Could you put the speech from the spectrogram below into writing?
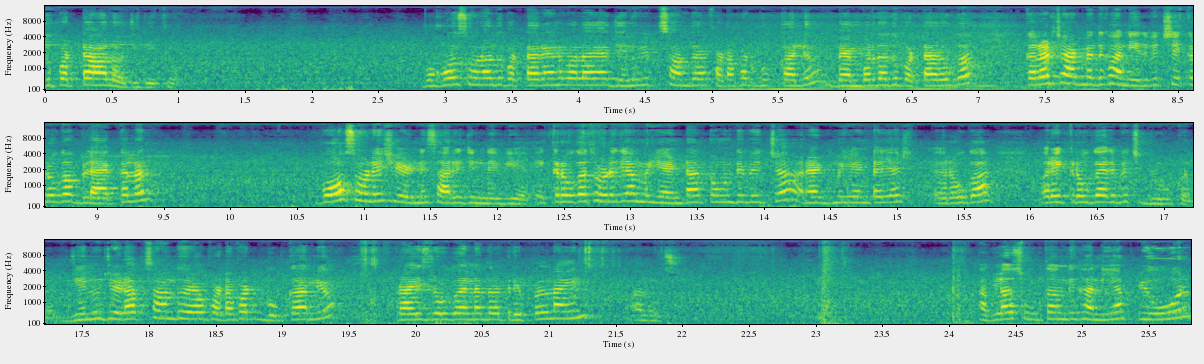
ਦੁਪੱਟਾ ਆ ਲਓ ਜੀ ਦੇਖੋ। ਬਹੁਤ ਸੋਹਣਾ ਦੁਪੱਟਾ ਰਹਿਣ ਵਾਲਾ ਹੈ, ਜਿਹਨੂੰ ਵੀ ਪਸੰਦ ਹੈ ਫਟਾਫਟ ਬੁੱਕ ਕਰ ਲਿਓ। ਬੈਂਬਰ ਦਾ ਦੁਪੱਟਾ ਰਹੂਗਾ। ਕਲਰ ਚਾਰਟ ਮੈਂ ਦਿਖਾਣੀ ਇਹਦੇ ਵਿੱਚ ਇੱਕ ਰਹੂਗਾ ਬਲੈਕ ਕਲਰ ਬਹੁਤ ਸੋਹਣੇ ਸ਼ੇਡ ਨੇ ਸਾਰੇ ਜਿੰਨੇ ਵੀ ਹੈ। ਇੱਕ ਰਹੂਗਾ ਥੋੜਾ ਜਿਹਾ ਮੈਜੈਂਟਾ ਟੋਨ ਦੇ ਵਿੱਚ ਰੈੱਡ ਮੈਜੈਂਟਾ ਜਿਹਾ ਰਹੂਗਾ ਔਰ ਇੱਕ ਰਹੂਗਾ ਇਹਦੇ ਵਿੱਚ ਬਲੂ ਕਲਰ ਜਿਹਨੂੰ ਜਿਹੜਾ ਪਸੰਦ ਹੋਇਆ ਫਟਾਫਟ ਬੁੱਕ ਕਰ ਲਿਓ। ਪ੍ਰਾਈਸ ਰਹੂਗਾ ਇਹਨਾਂ ਦਾ 999 ਆ ਅਗਲਾ ਸੂਟ ਤੁਹਾਨੂੰ ਦਿਖਾਨੀ ਆ pure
